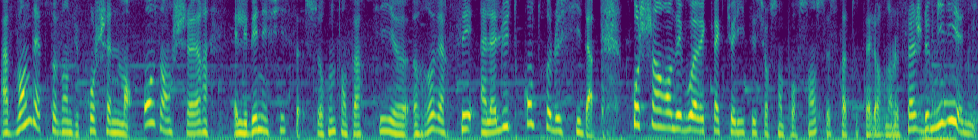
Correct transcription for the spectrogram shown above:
avant d'être vendues prochainement enchères. Les bénéfices seront en partie euh, reversés à la lutte contre le sida. Prochain rendez-vous avec l'actualité sur 100%, ce sera tout à l'heure dans le flash de midi et demi.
